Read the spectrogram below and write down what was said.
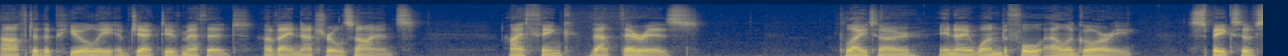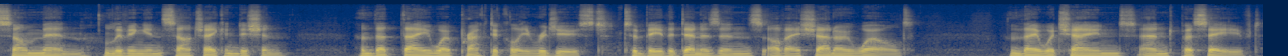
after the purely objective method of a natural science? I think that there is. Plato, in a wonderful allegory, speaks of some men living in such a condition that they were practically reduced to be the denizens of a shadow world. They were chained and perceived,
